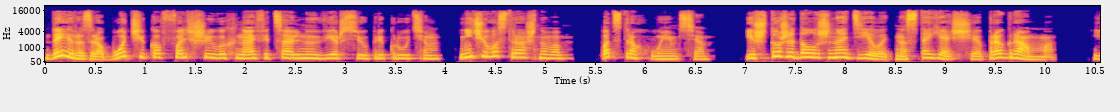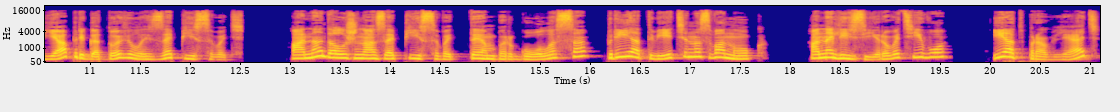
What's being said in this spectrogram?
Да и разработчиков фальшивых на официальную версию прикрутим. Ничего страшного, подстрахуемся. И что же должна делать настоящая программа? Я приготовилась записывать. Она должна записывать тембр голоса при ответе на звонок, анализировать его и отправлять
